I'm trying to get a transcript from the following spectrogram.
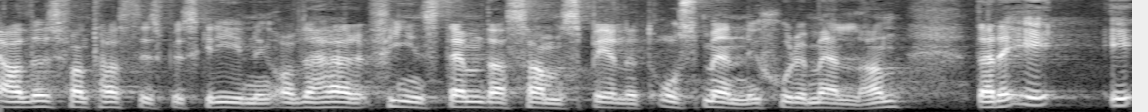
alldeles fantastisk beskrivning av det här finstämda samspelet oss människor emellan. Där det är, är,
